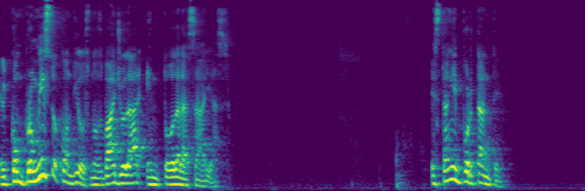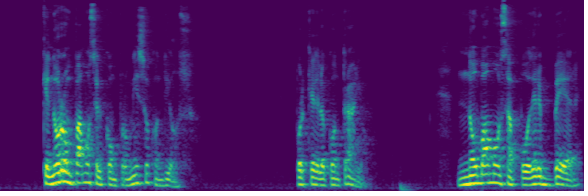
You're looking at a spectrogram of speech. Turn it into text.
el compromiso con Dios nos va a ayudar en todas las áreas. Es tan importante que no rompamos el compromiso con Dios, porque de lo contrario, no vamos a poder ver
